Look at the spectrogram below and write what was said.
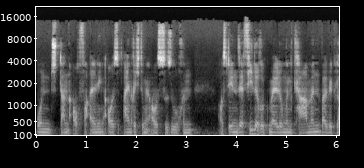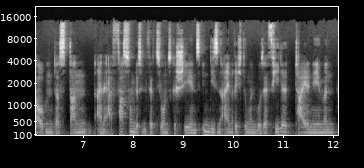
und dann auch vor allen Dingen aus Einrichtungen auszusuchen, aus denen sehr viele Rückmeldungen kamen, weil wir glauben, dass dann eine Erfassung des Infektionsgeschehens in diesen Einrichtungen, wo sehr viele teilnehmen,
